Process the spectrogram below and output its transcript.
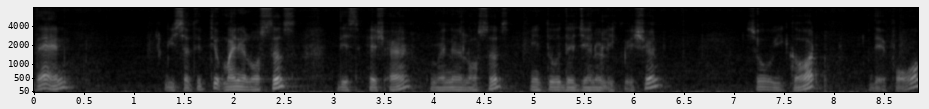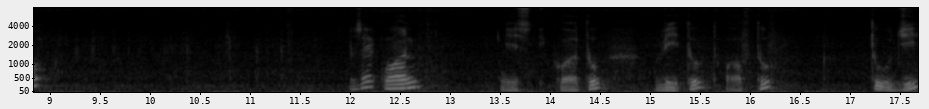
then we substitute minor losses this HR minor losses into the general equation. So we got therefore z1 is equal to v2 of 2 2g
